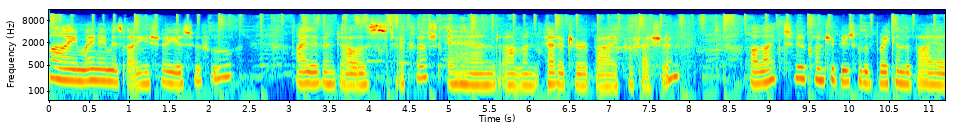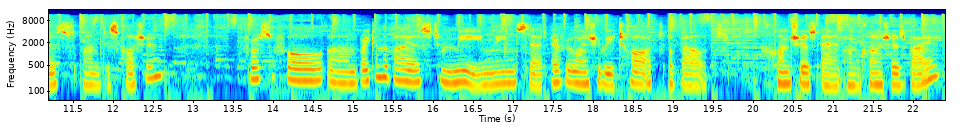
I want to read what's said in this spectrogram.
Hi, my name is Aisha Yusufu. I live in Dallas, Texas, and I'm an editor by profession. I'd like to contribute to the Breaking the Bias um, discussion. First of all, um, breaking the bias to me means that everyone should be taught about conscious and unconscious bias,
